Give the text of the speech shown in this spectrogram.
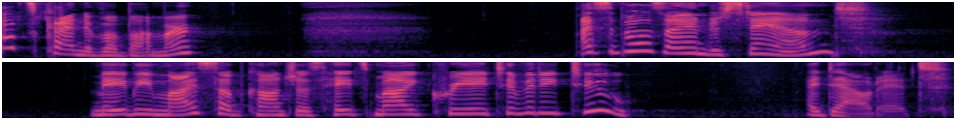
That's kind of a bummer. I suppose I understand. maybe my subconscious hates my creativity too. I doubt it.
